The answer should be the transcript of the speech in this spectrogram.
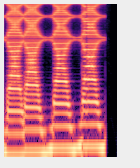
wow wow wow wow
